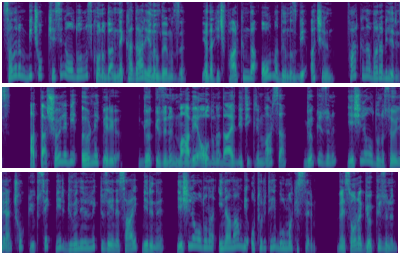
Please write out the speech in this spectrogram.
sanırım birçok kesin olduğumuz konuda ne kadar yanıldığımızı ya da hiç farkında olmadığımız bir açığın farkına varabiliriz. Hatta şöyle bir örnek veriyor. Gökyüzünün mavi olduğuna dair bir fikrim varsa, gökyüzünün yeşil olduğunu söyleyen çok yüksek bir güvenilirlik düzeyine sahip birini, yeşil olduğuna inanan bir otoriteyi bulmak isterim. Ve sonra gökyüzünün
